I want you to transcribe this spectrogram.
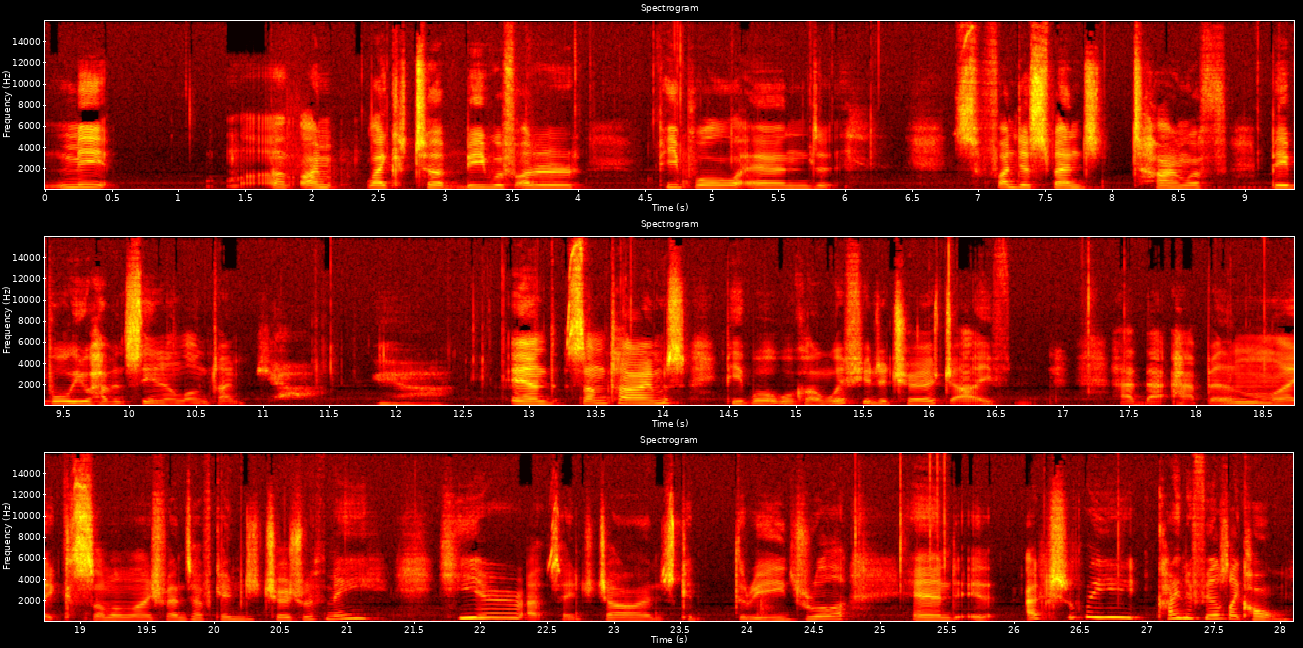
meet. Uh, I'm like to be with other people, and it's fun to spend time with people you haven't seen in a long time. Yeah. Yeah. And sometimes people will come with you to church. I've had that happen. Like some of my friends have came to church with me here at St. John's Cathedral, and it actually kind of feels like home.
